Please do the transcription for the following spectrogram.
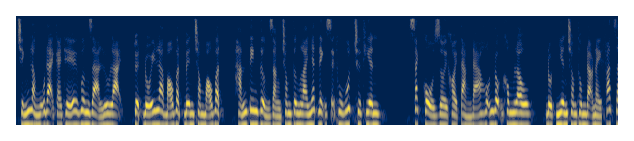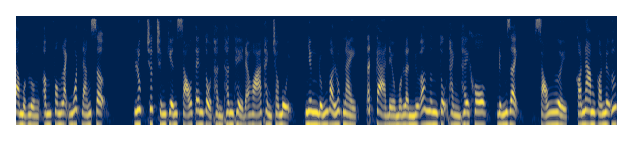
chính là ngũ đại cái thế vương giả lưu lại, tuyệt đối là báu vật bên trong báu vật, hắn tin tưởng rằng trong tương lai nhất định sẽ thu hút chư thiên. Sách cổ rời khỏi tảng đá hỗn độn không lâu, đột nhiên trong thông đạo này phát ra một luồng âm phong lạnh buốt đáng sợ. Lúc trước chứng kiến sáu tên tổ thần thân thể đã hóa thành cho bụi, nhưng đúng vào lúc này, tất cả đều một lần nữa ngưng tụ thành thây khô, đứng dậy. Sáu người, có nam có nữ,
